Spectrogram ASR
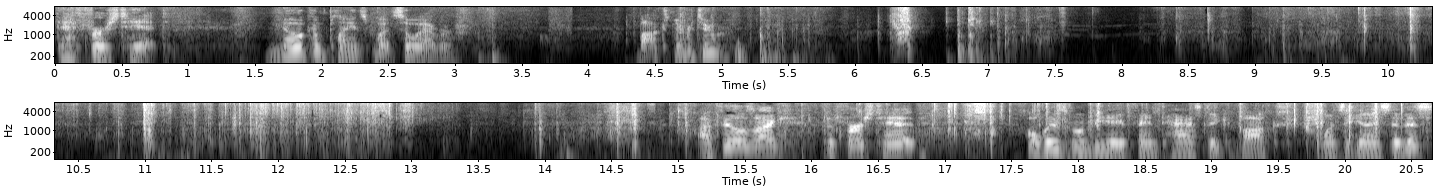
that first hit. No complaints whatsoever. Box number two. I feels like the first hit, hopefully it's going to be a fantastic box. Once again, I said this,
